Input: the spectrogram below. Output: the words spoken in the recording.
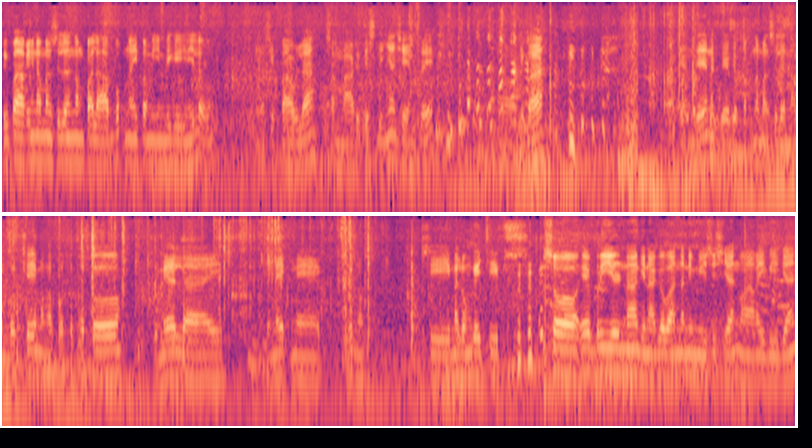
Pipacking naman sila ng palabok na ipamimigay nila, oh. Yan si Paula, isang marites din yan, syempre. Oh, di Yan din, nagre-repack naman sila ng botche, mga puto-puto, si Melay, si Mekmek, yun, oh. si Malunggay Chips. so, every year na ginagawa na ni Mrs. yan, mga kaibigan.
